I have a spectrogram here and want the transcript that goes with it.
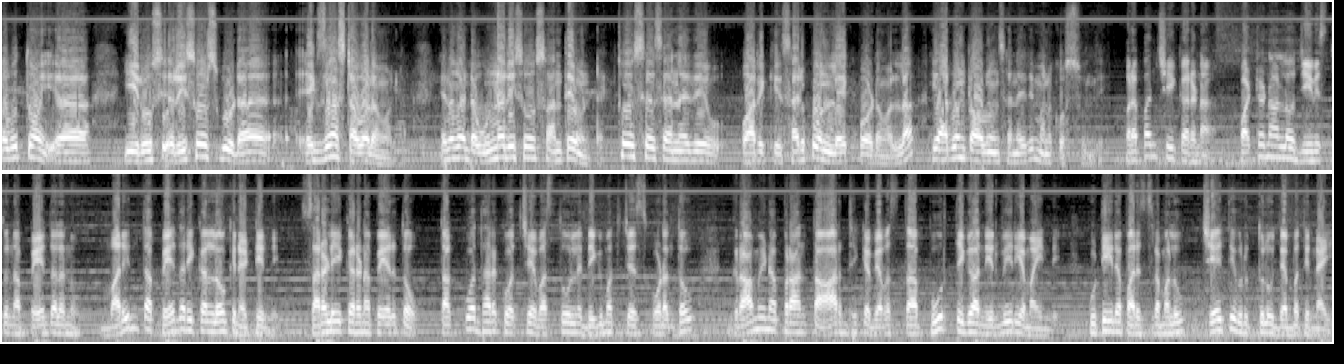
ప్రభుత్వం ఈ రిసోర్స్ కూడా ఎగ్జాస్ట్ అవ్వడం వల్ల. ఎందుకంటే ఉన్న రిసోర్స్ అంతే ఉంటాయి. రిసోర్సెస్ అనేది వారికి సరిపోని లేకపోవడం వల్ల ఈ అర్బన్ ప్రాబ్లమ్స్ అనేది మనకు వస్తుంది. ప్రపంచీకరణ పట్టణాల్లో జీవిస్తున్న పేదలను మరింత పేదరికంలోకి నెట్టింది. సరళీకరణ పేరుతో తక్కువ ధరకు వచ్చే వస్తువుల్ని దిగుమతి చేసుకోవడంతో గ్రామీణ ప్రాంత ఆర్థిక వ్యవస్థ పూర్తిగా నిర్వీర్యమైంది. కుటీర పరిశ్రమలు చేతి వృత్తులు దెబ్బతిన్నాయి.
